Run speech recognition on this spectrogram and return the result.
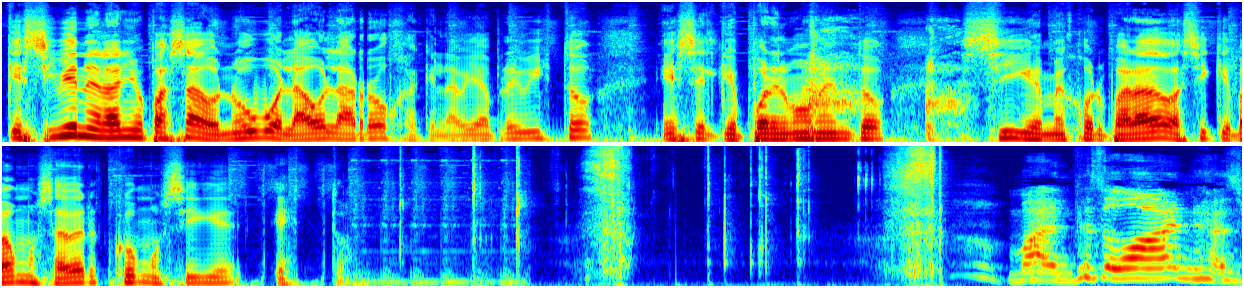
que si bien el año pasado no hubo la ola roja que le había previsto, es el que por el momento sigue mejor parado. Así que vamos a ver cómo sigue esto. My Invisalign has.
